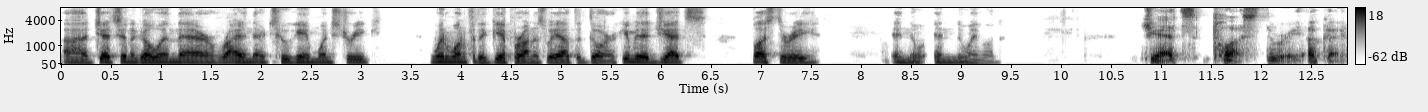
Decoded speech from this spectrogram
Uh, Jets going to go in there, ride in their two-game win streak, win one for the Gipper on his way out the door. Give me the Jets plus three in New, in New England. Jets plus three. Okay.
